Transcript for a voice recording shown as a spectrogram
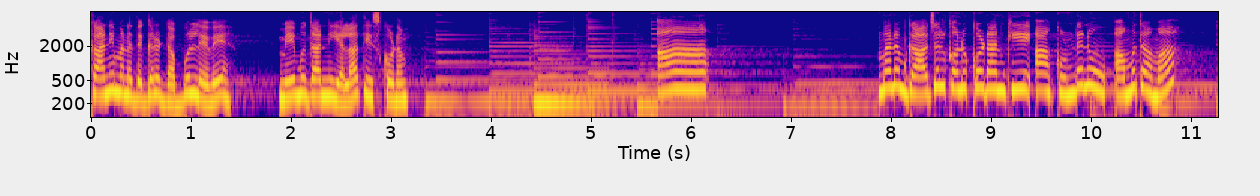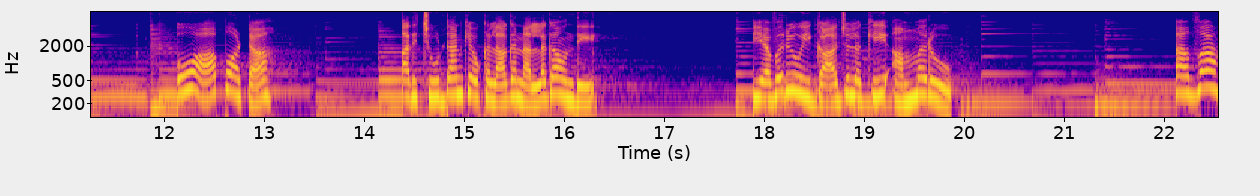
కానీ మన దగ్గర డబ్బులు లేవే. మేము దాన్ని ఎలా తీసుకోవడం? మనం గాజులు కొనుక్కోడానికి ఆ కుండను అమ్ముతామా? ఓ ఆ పోట. అది చూడ్డానికి ఒకలాగా నల్లగా ఉంది. ఎవరు ఈ గాజులకి అమ్మరు? అవ్వా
